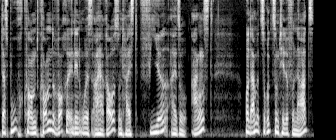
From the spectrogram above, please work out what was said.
Das Buch kommt kommende Woche in den USA heraus und heißt Fear, also Angst. Und damit zurück zum Telefonat.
